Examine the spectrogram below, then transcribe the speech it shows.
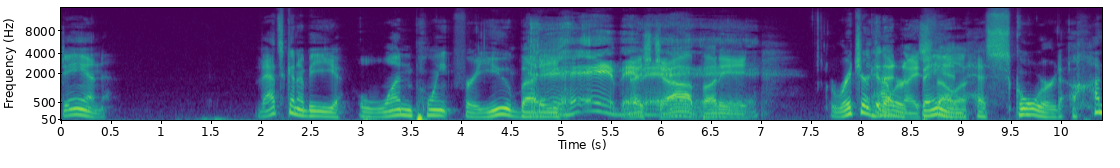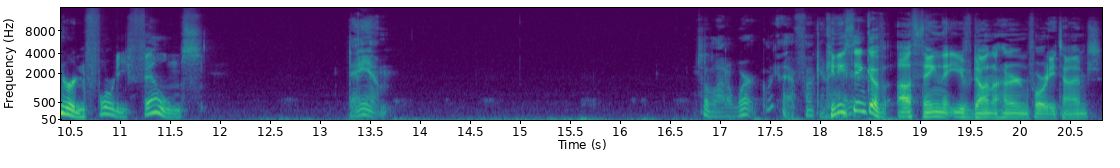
Dan. That's going to be one point for you, buddy. Hey, baby. Nice job, buddy. Richard Look Howard nice Band fella. has scored 140 films. Damn. It's a lot of work. Look at that fucking. Can you think of a thing that you've done 140 times?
